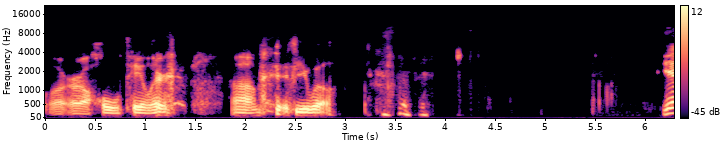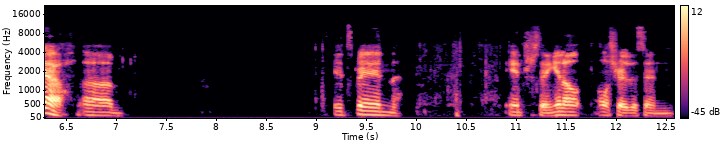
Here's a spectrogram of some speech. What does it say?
or a wholesaler, um, if you will? yeah, um, it's been interesting, and I'll I'll share this. And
